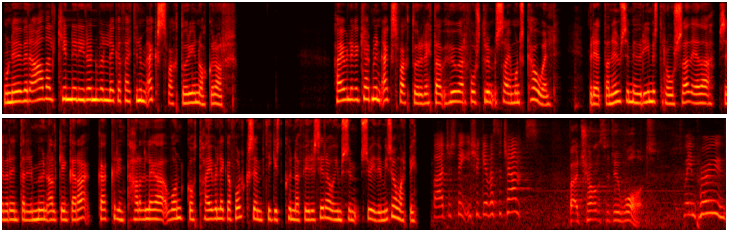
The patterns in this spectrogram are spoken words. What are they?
Hún hefur verið aðal kynir í raunveruleika þættinum X-faktori í nokkur ár. Hæfileika keppnin X-faktor er eitt af hugarfóstrum Simons Cowell. Bretanum sem hefur ímist rósað eða sem reyndar er mun algengara, gaggrínt harðlega vongott hæfileika fólk sem þykist kunna fyrir sér á ýmsum sviðum í sjónvarpi. But I just think you should give us a chance But a chance to do what? to improve.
